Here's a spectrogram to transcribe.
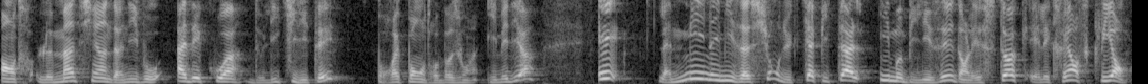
entre le maintien d'un niveau adéquat de liquidité pour répondre aux besoins immédiats et la minimisation du capital immobilisé dans les stocks et les créances clients.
